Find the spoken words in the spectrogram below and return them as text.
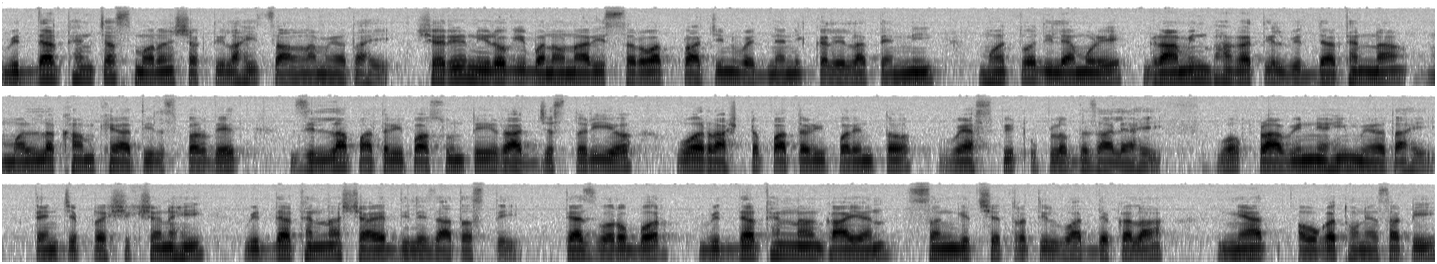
विद्यार्थ्यांच्या स्मरणशक्तीलाही चालना मिळत आहे. शरीर निरोगी बनवणारी सर्वात प्राचीन वैज्ञानिक कलेला त्यांनी महत्त्व दिल्यामुळे ग्रामीण भागातील विद्यार्थ्यांना मल्लखांब खेळातील स्पर्धेत जिल्हा पातळीपासून ते राज्यस्तरीय व राष्ट्र पातळीपर्यंत व्यासपीठ उपलब्ध झाले आहे व प्रावीण्यही मिळत आहे. त्यांचे प्रशिक्षणही विद्यार्थ्यांना शाळेत दिले जात असते. त्याचबरोबर विद्यार्थ्यांना गायन संगीत क्षेत्रातील वाद्यकला ज्ञात अवगत होण्यासाठी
